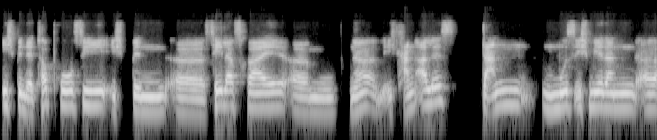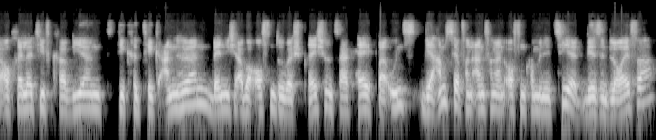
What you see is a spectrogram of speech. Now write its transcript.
ich bin der Top-Profi, ich bin äh, fehlerfrei, ähm, ne, ich kann alles, dann muss ich mir dann äh, auch relativ gravierend die Kritik anhören. Wenn ich aber offen drüber spreche und sage, hey, bei uns, wir haben es ja von Anfang an offen kommuniziert. Wir sind Läufer,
